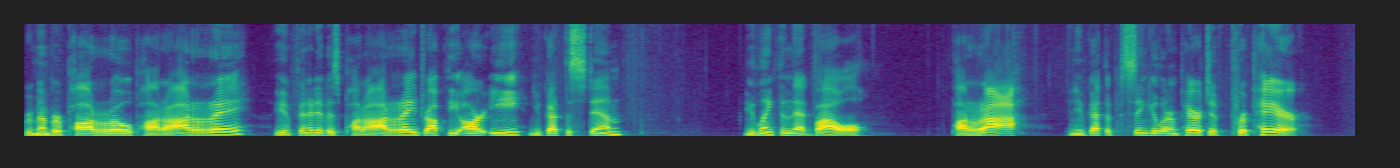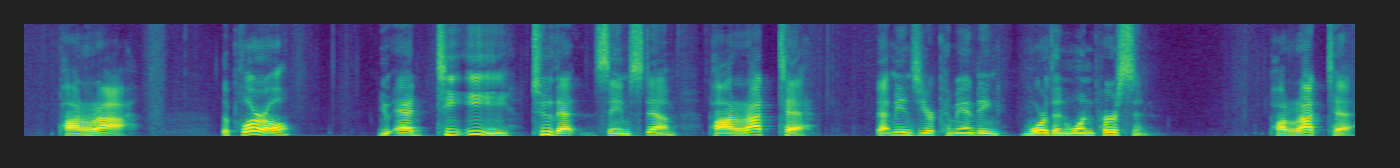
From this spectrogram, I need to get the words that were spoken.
remember paro, parare. The infinitive is parare. Drop the re. You've got the stem. You lengthen that vowel, para, and you've got the singular imperative, prepare para. The plural, you add te to that same stem. Parate. That means you're commanding more than one person. Parate.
